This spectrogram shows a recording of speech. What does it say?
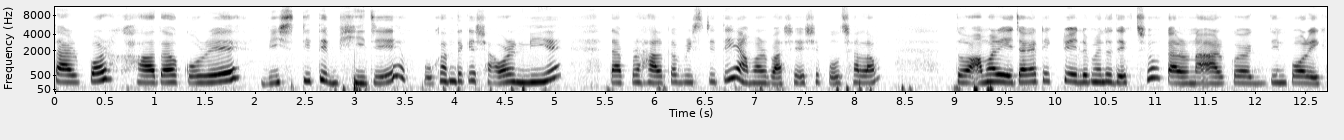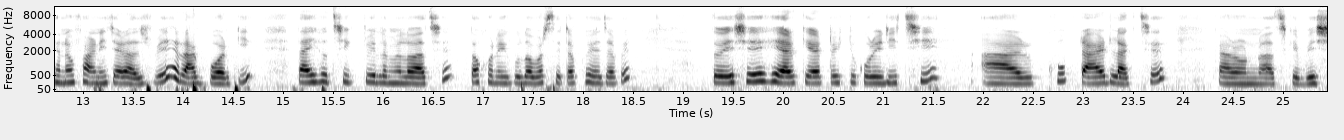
তারপর খাওয়া দাওয়া করে বৃষ্টিতে ভিজে ওখান থেকে শাওয়ার নিয়ে, তারপর হালকা বৃষ্টিতেই আমার বাসায় এসে পৌঁছালাম। তো আমার এই জায়গাটা একটু এলোমেলো দেখছ, কারণ আর কয়েকদিন পর এখানেও ফার্নিচার আসবে, রাখব আর কি। তাই হচ্ছে একটু এলোমেলো আছে, তখন এগুলো আবার সেট হয়ে যাবে। তো এসে হেয়ার কেয়ারটা একটু করে নিচ্ছি, আর খুব টায়ার্ড লাগছে, কারণ আজকে বেশ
